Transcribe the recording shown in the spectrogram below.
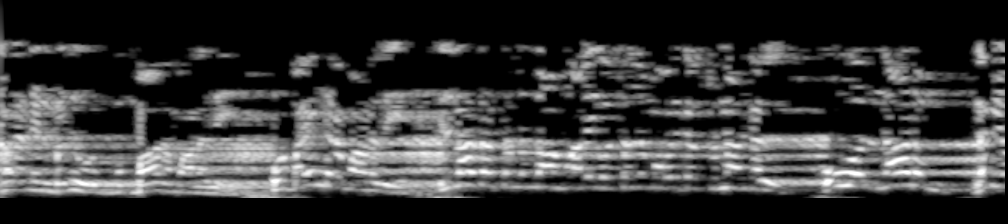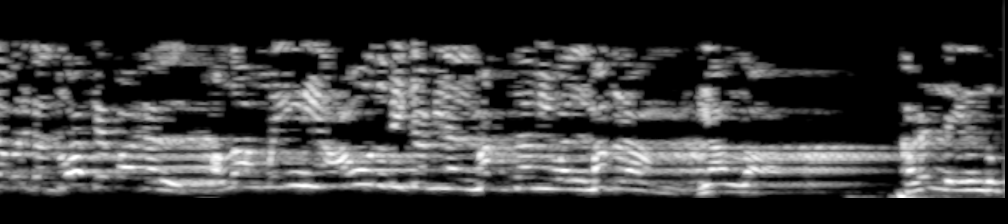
கடன் என்பது ஒரு பாரமானது ஒரு பயங்கரமானது. இதனால்தான் செல்லந்தாம் வளைவு செல்லம் அவர்கள் சொன்னார்கள் ஒவ்வொரு நாளும் நபி அவர்கள் துவா கேட்பார்கள் அல்லாஹும் இன்னி அவுதுபிக்க மினல் மக்சமி வல் மகரம் யா அல்லாஹ் கடல்ல இருந்தும்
